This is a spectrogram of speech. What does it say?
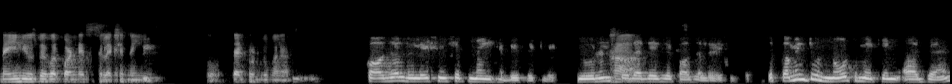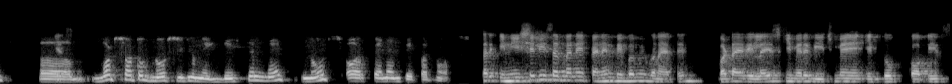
नहीं न्यूज़पेपर पढ़ने से सिलेक्शन नहीं है। तो that would be my causal relationship nahi hai basically. You wouldn't हाँ. say that there is a causal relationship. So coming to note making uh, Jayant, yes. what sort of notes did you make? Digital notes or pen and paper notes? Sir initially sir मैंने पेन एंड पेपर में बनाए थे बट आई रियलाइज़ कि मेरे बीच में एक दो कॉपीज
